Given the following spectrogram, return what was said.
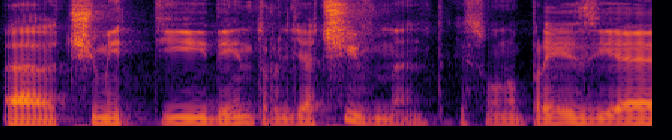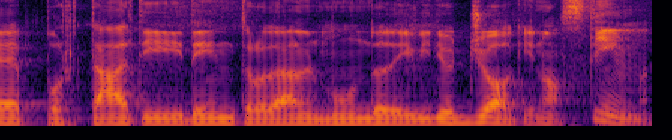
Eh, ci metti dentro gli achievement che sono presi e portati dentro dal mondo dei videogiochi. No, Steam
